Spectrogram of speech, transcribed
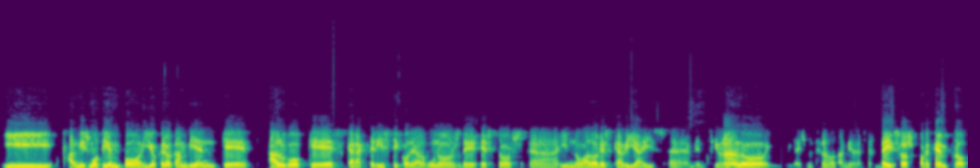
Y al mismo tiempo, yo creo también que algo que es característico de algunos de estos eh, innovadores que habíais eh, mencionado, y habéis mencionado también a Bezos, por ejemplo,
